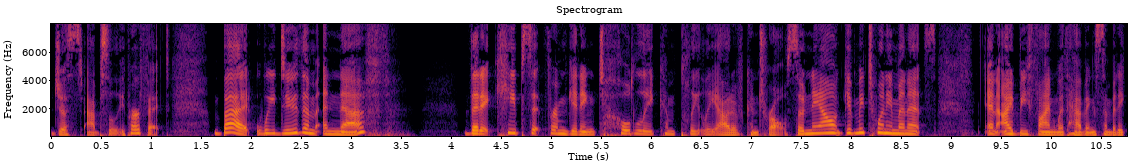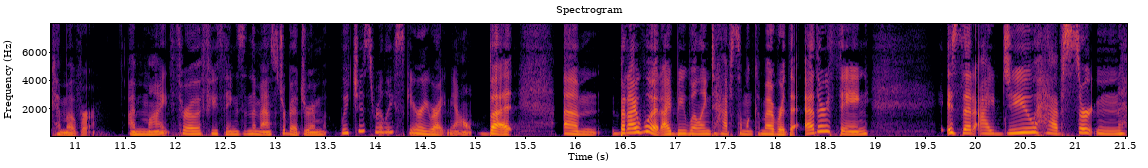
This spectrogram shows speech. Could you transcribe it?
just absolutely perfect. But we do them enough that it keeps it from getting totally, completely out of control. So now give me 20 minutes and I'd be fine with having somebody come over. I might throw a few things in the master bedroom, which is really scary right now, but um, but I would. I'd be willing to have someone come over. The other thing is that I do have certain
